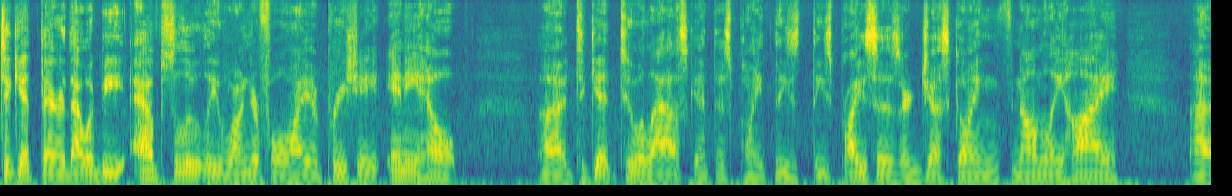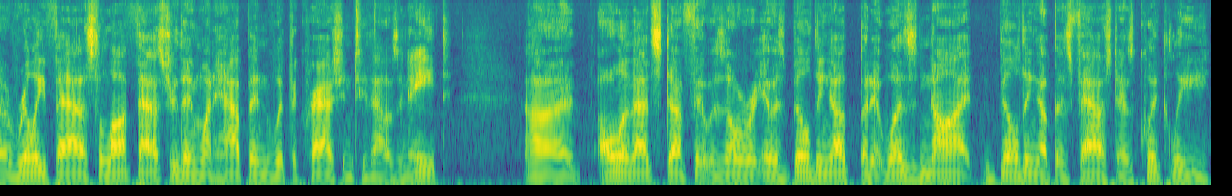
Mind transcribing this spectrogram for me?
to get there, that would be absolutely wonderful. I appreciate any help uh, to get to Alaska at this point. These these prices are just going phenomenally high, uh, really fast, a lot faster than what happened with the crash in 2008. Uh, all of that stuff, it was over, it was building up, but it was not building up as fast as quickly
